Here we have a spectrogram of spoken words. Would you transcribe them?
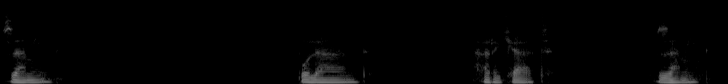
زمین. بلند حرکت زمین.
